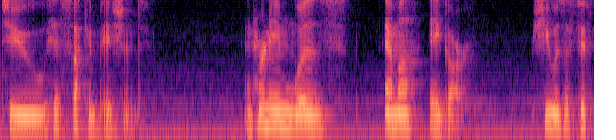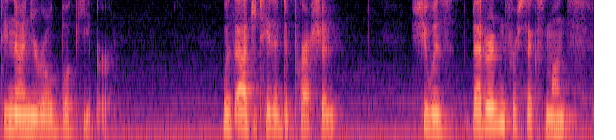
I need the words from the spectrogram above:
to his second patient. And her name was Emma Agar. She was a 59 year old bookkeeper. With agitated depression, she was bedridden for six months,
